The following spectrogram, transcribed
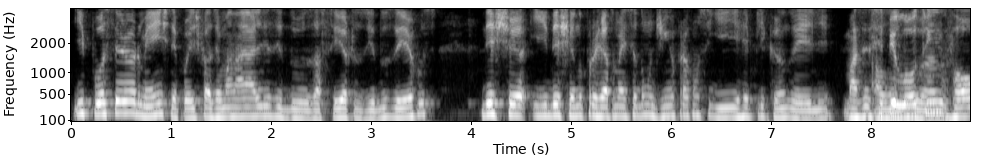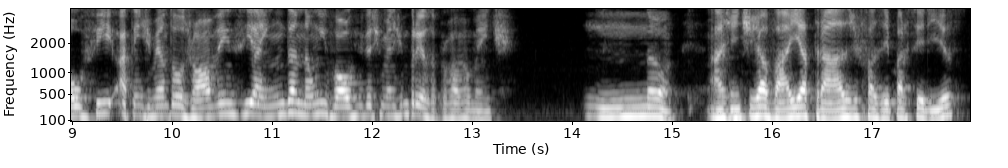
E posteriormente, depois de fazer uma análise dos acertos e dos erros, deixa, e deixando o projeto mais redondinho para conseguir ir replicando ele. Mas esse piloto envolve atendimento aos jovens e ainda não envolve investimento de empresa, provavelmente. Não. A uhum. gente já vai atrás de fazer parcerias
